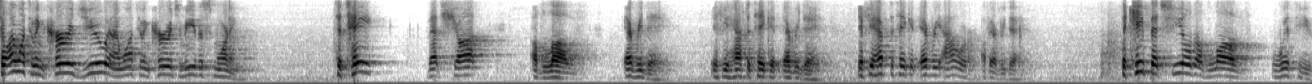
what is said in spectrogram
So I want to encourage you and I want to encourage me this morning to take that shot of love every day. If you have to take it every day. If you have to take it every hour of every day. To keep that shield of love with you.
